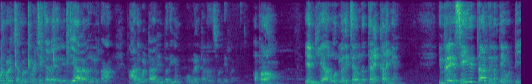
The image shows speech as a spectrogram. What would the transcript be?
பொன்மணிச்செம்மல் புரட்சித் தலைவர் எம்ஜிஆர் அவர்கள் தான் பாடுபட்டார் என்பதையும் உங்கள்கிட்ட நான் சொல்லிடுறேன். அப்புறம் எம்ஜிஆர் ஒரு மிகச்சிறந்த திரைக்கலைஞர். இன்றைய செய்தித்தாள் தினத்தை ஒட்டி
